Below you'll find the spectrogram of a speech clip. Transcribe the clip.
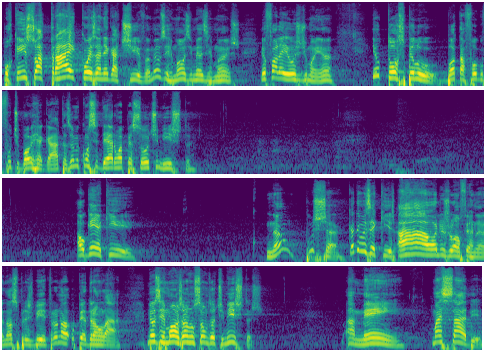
porque isso atrai coisa negativa. Meus irmãos e minhas irmãs, eu falei hoje de manhã, eu torço pelo Botafogo Futebol e Regatas, eu me considero uma pessoa otimista. Alguém aqui. Não? Puxa, cadê o Ezequias? Ah, olha o João Fernando, nosso presbítero, o Pedrão lá. Meus irmãos, nós não somos otimistas? Amém. Mas sabe,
